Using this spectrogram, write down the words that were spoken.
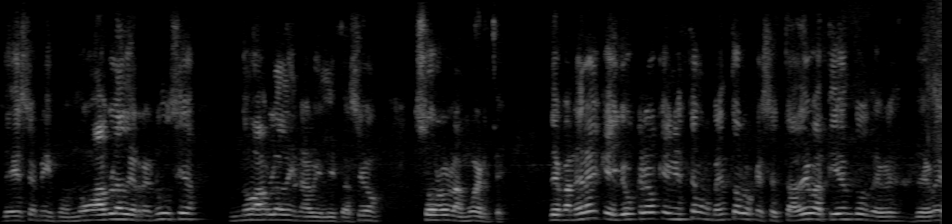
de ese mismo. No habla de renuncia, no habla de inhabilitación, solo la muerte. De manera que yo creo que en este momento lo que se está debatiendo debe,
